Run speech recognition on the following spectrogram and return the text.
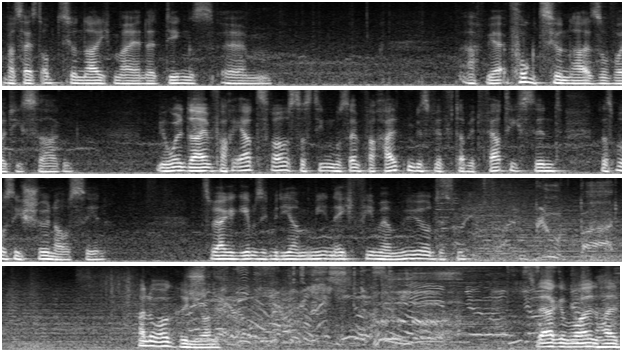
Was heißt optional? Ich meine Dings, ähm... Ach, wir, funktional, so wollte ich sagen. Wir holen da einfach Erz raus. Das Ding muss einfach halten, bis wir damit fertig sind. Das muss nicht schön aussehen. Zwerge geben sich mit ihren Minen echt viel mehr Mühe und deswegen... Hallo Ogrillion. Zwerge wollen halt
